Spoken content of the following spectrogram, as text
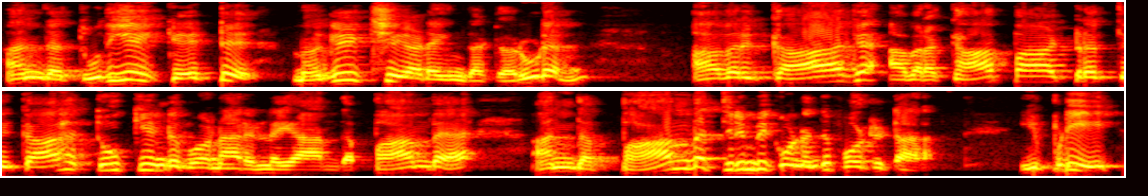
அந்த துதியை கேட்டு மகிழ்ச்சி அடைந்த கருடன் அவருக்காக அவரை காப்பாற்றுறதுக்காக தூக்கிண்டு போனார் இல்லையா? அந்த பாம்பை அந்த பாம்பை திரும்பி கொண்டு வந்து போட்டுட்டாராம். இப்படி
